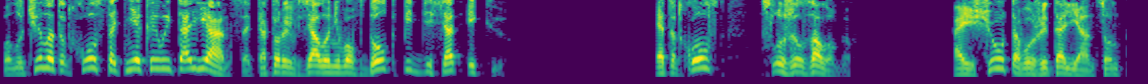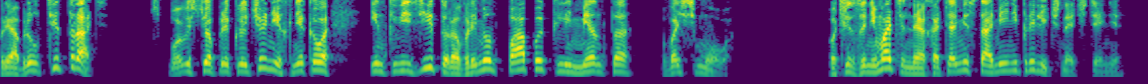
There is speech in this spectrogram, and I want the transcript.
получил этот холст от некоего итальянца, который взял у него в долг 50 экю. Этот холст служил залогом. А еще у того же итальянца он приобрел тетрадь с повестью о приключениях некого инквизитора времен папы Климента VIII. Очень занимательное, хотя местами и неприличное чтение.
